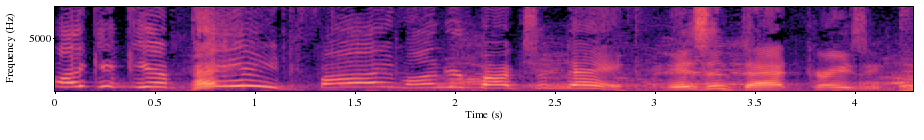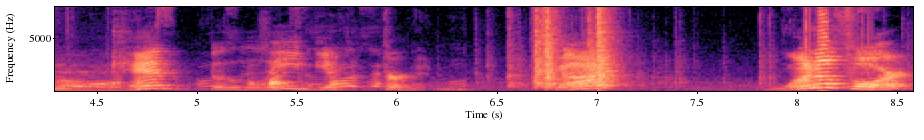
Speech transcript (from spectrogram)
I could get paid 500 bucks a day. Isn't that crazy? Can't believe you forgot 104,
